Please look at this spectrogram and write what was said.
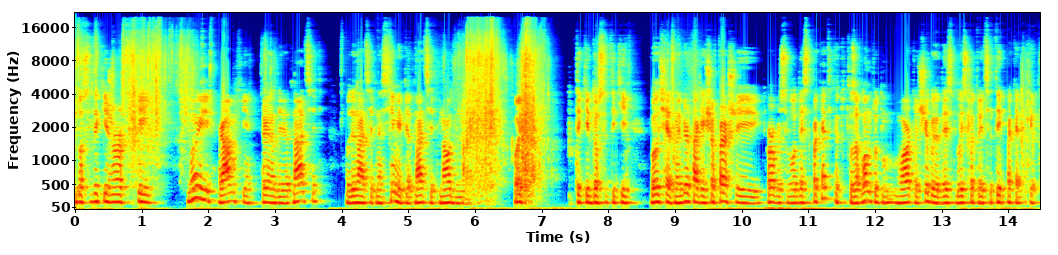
досить такий жорсткий. Ну і рамки 3х19, 11 на 7 і 15 на 11. Ось такий досить такий величезний набір. Так, якщо в першій коробці було 10 пакетиків, то загалом тут варто очікувати десь близько 30 пакетиків.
